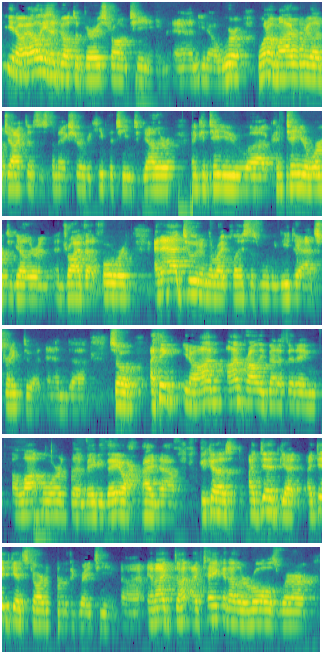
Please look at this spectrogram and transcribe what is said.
you know, Ellie had built a very strong team, and you know, we're one of my real objectives is to make sure we keep the team together and continue uh, continue to work together and, and, drive that forward, and add to it in the right places when we need to add strength to it. And uh, so, I think you know, I'm I'm probably benefiting a lot more than maybe they are right now because I did get I did get started with a great team, uh, and I've done I've taken other roles where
